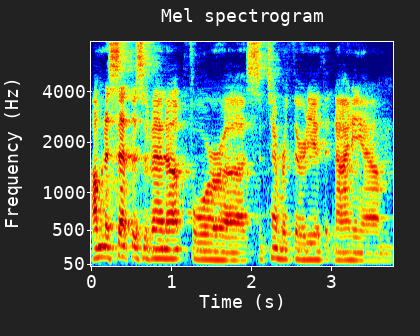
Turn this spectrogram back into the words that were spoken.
I'm going to set this event up for uh, September 30th at 9 a.m.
